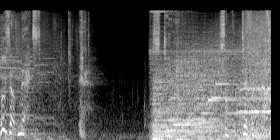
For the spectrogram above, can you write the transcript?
Who's up next? Steve. Something different about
